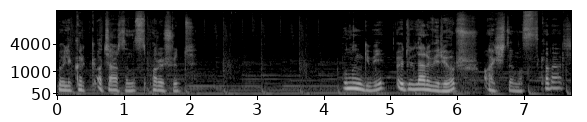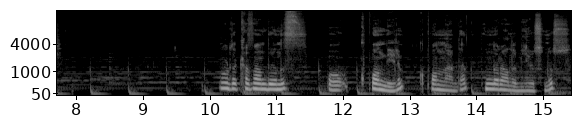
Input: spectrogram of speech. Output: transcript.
şöyle 40 açarsanız paraşüt bunun gibi ödüller veriyor açtığınız kadar. Burada kazandığınız o kupon diyelim. Kuponlardan bunları alabiliyorsunuz.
